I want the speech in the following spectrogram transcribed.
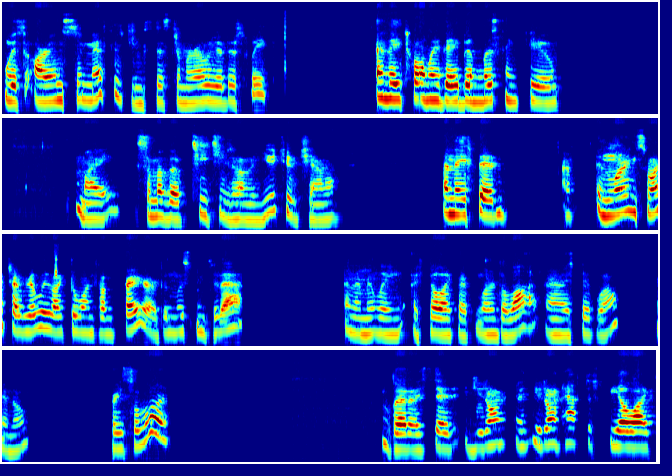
with our instant messaging system earlier this week, and they told me they've been listening to my some of the teachings on the YouTube channel, and they said, "I've been learning so much. I really like the ones on prayer. I've been listening to that, and I'm really I feel like I've learned a lot." And I said, "Well, you know, praise the Lord." But I said, "You don't you don't have to feel like."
